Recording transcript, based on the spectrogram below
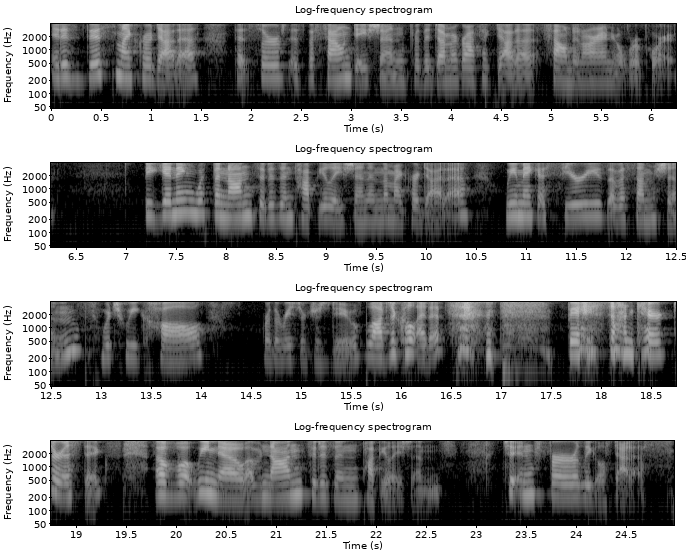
It is this microdata that serves as the foundation for the demographic data found in our annual report. Beginning with the non citizen population in the microdata, we make a series of assumptions, which we call, or the researchers do, logical edits, based on characteristics of what we know of non citizen populations to infer legal status.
